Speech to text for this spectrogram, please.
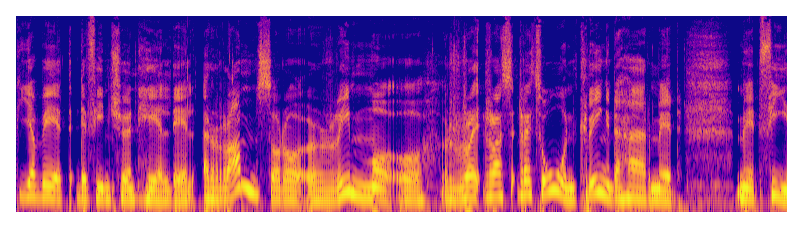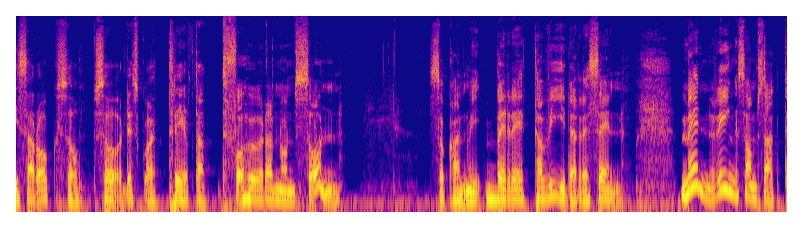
jag vet, det finns ju en hel del ramsor och rim och, och reson kring det här med, med fisar också, så det skulle vara trevligt att få höra någon sån så kan vi berätta vidare sen. Men ring som sagt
